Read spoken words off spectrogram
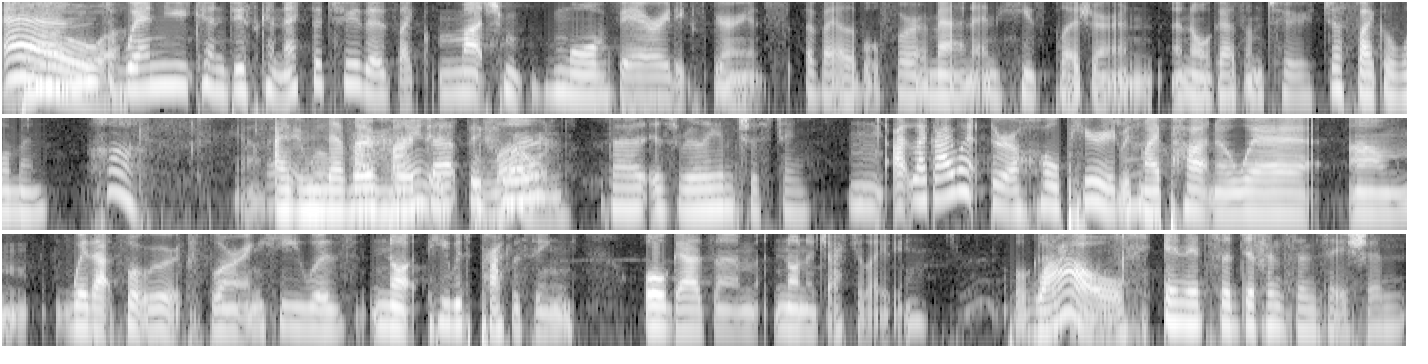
And Whoa. when you can disconnect the two, there's like much more varied experience available for a man and his pleasure and an orgasm too, just like a woman. Huh. Yeah. I've well, never heard that before. blown. That is really interesting. Mm, I, like I went through a whole period with my partner where um, where that's what we were exploring. He was not he was practicing orgasm, non-ejaculating. Orgasm. And it's a different sensation.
